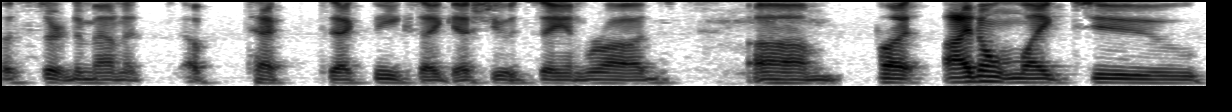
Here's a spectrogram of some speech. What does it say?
a, certain amount of, of tech, techniques, I guess you would say, in rods. Um, but I don't like to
